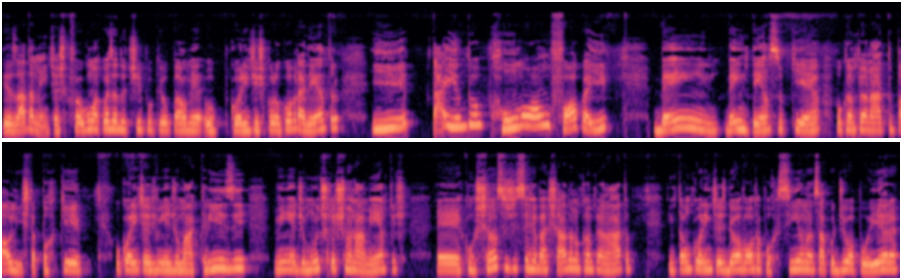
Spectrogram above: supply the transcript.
Exatamente, acho que foi alguma coisa do tipo que o, Palme o Corinthians colocou para dentro e tá indo rumo a um foco aí bem, bem intenso que é o Campeonato Paulista, porque o Corinthians vinha de uma crise, vinha de muitos questionamentos, é, com chances de ser rebaixado no campeonato. Então o Corinthians deu a volta por cima, sacudiu a poeira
